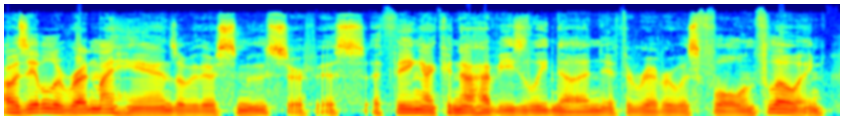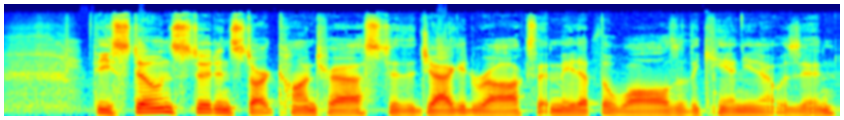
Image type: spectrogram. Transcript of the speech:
I was able to run my hands over their smooth surface, a thing I could not have easily done if the river was full and flowing. These stones stood in stark contrast to the jagged rocks that made up the walls of the canyon I was in.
